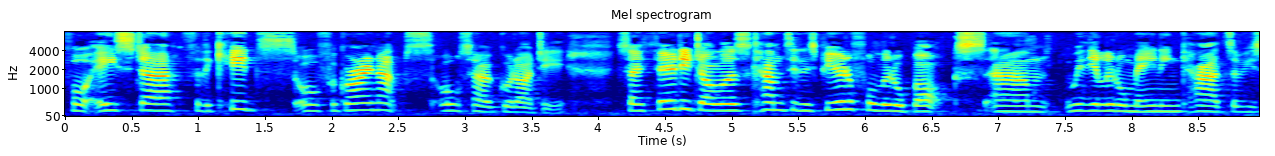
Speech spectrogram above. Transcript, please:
for Easter for the kids or for grown-ups also a good idea. So $30 comes in this beautiful little box um, with your little meaning cards of your,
